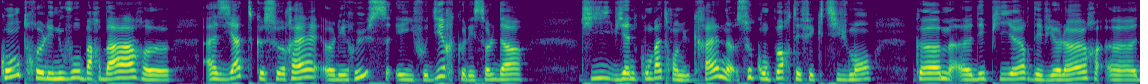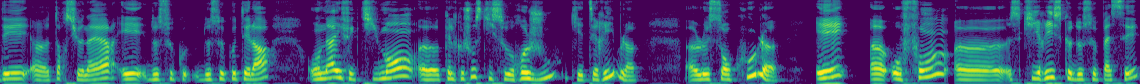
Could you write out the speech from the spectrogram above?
contre les nouveaux barbares asiates que seraient les Russes. Et il faut dire que les soldats qui viennent combattre en Ukraine se comportent effectivement comme des pilleurs, des violeurs, des tortionnaires. Et de ce, de ce côté-là, on a effectivement quelque chose qui se rejoue, qui est terrible. le sang coule. Et euh, au fond, euh, ce qui risque de se passer,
